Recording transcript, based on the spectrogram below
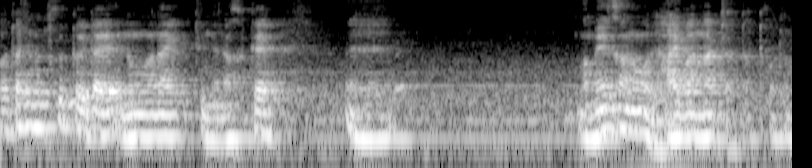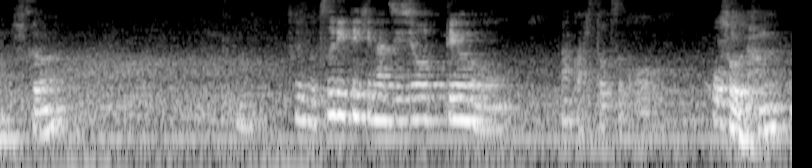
私の作っておいた絵の具がないっていうんじゃなくて、えーまあ、メーカーの方で廃盤になっちゃったってことなんですけどね。そういう物理的な事情っていうのもなんか一つこうそうですね。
